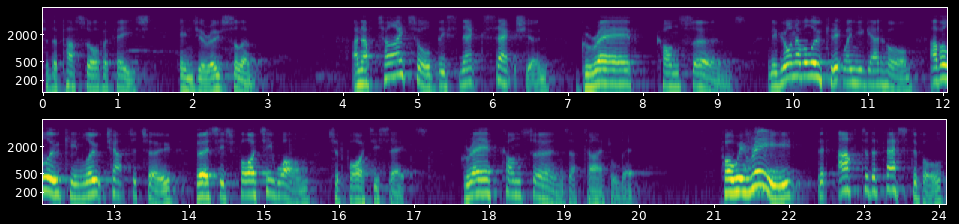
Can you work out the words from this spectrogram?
to the Passover feast in Jerusalem. And I've titled this next section, Grave Concerns. And if you want to have a look at it when you get home, have a look in Luke chapter 2, verses 41 to 46. Grave Concerns, I've titled it. For we read that after the festival,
